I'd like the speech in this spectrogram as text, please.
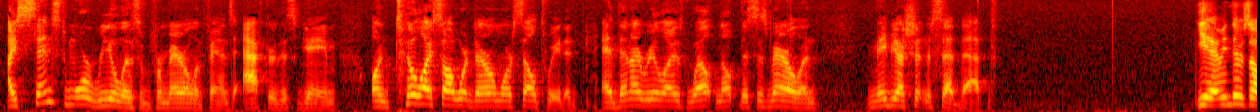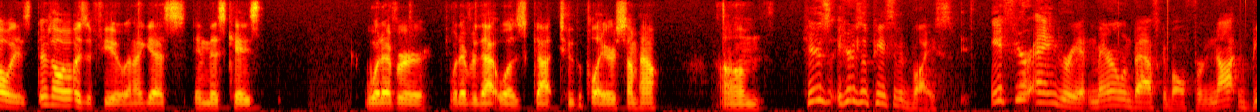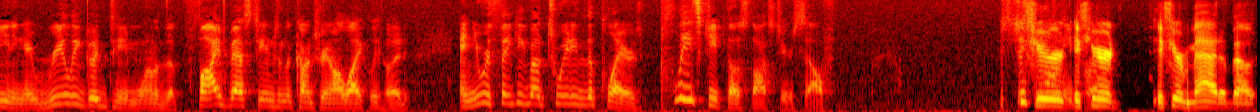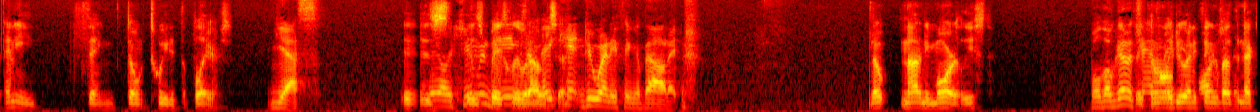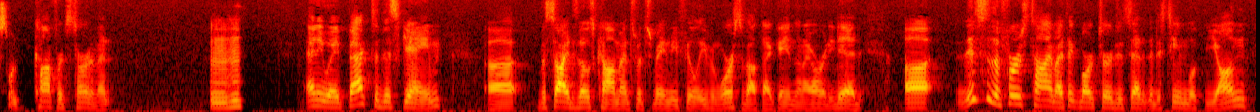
I sensed more realism from Maryland fans after this game until I saw what Darryl Morsell tweeted, and then I realized, well, nope, this is Maryland. Maybe I shouldn't have said that. Yeah, I mean, there's always there's always a few, and I guess in this case, whatever whatever that was got to the players somehow. Um, Here's here's a piece of advice. If you're angry at Maryland basketball for not beating a really good team, one of the five best teams in the country in all likelihood, and you were thinking about tweeting the players, please keep those thoughts to yourself. If you're if it. you're if you're mad about anything, don't tweet at the players. yes, Is they are is human basically beings what I and they say. can't do anything about it. Nope, not anymore. At least Well, they'll get a they chance. can only do anything about the next one. conference tournament. hmm Anyway, back to this game. Uh, besides those comments, which made me feel even worse about that game than I already did, uh, this is the first time I think Mark Turgeon said it, that his team looked young.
